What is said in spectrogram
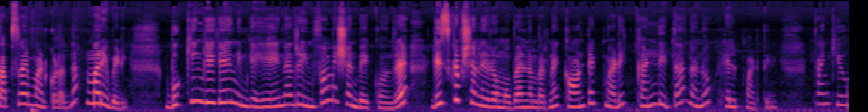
ಸಬ್ಸ್ಕ್ರೈಬ್ ಮಾಡ್ಕೊಳ್ಳೋದನ್ನ ಮರಿಬೇಡಿ. ಬುಕ್ಕಿಂಗಿಗೆ ನಿಮಗೆ ಏನಾದರೂ ಇನ್ಫಾರ್ಮೇಷನ್ ಬೇಕು ಅಂದರೆ ಡಿಸ್ಕ್ರಿಪ್ಷನ್ಲಿರೋ ಮೊಬೈಲ್ ನಂಬರ್ನ ಕಾಂಟ್ಯಾಕ್ಟ್ ಮಾಡಿ ಖಂಡಿತ ನಾನು ಹೆಲ್ಪ್ ಮಾಡ್ತೀನಿ. ಥ್ಯಾಂಕ್ ಯು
